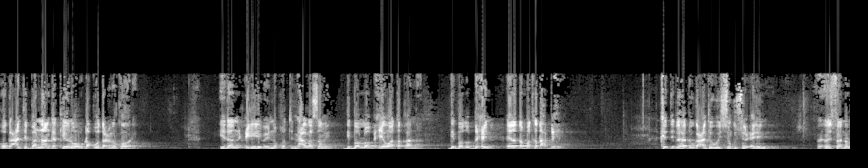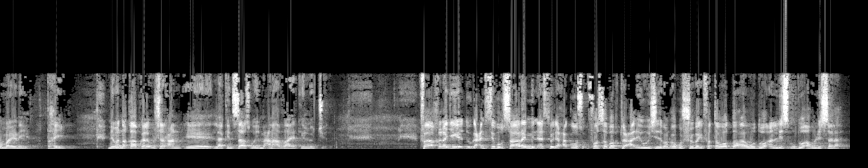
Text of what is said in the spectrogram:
oo gacantii bannaanka keeno oo u dhaqu daco marka hore. Idan cidhiidhi bay noqotay. Maxaa la samayn dib baa loo bixiya waa taqaanaan dib baad u bixin ayada dhan ka dhex kadib hadhow gacanta weysan ku soo celin. Isfaanaan u malaynaya ayib nimanna qaab kale u sharxan laakiin saas way macnaha daahirka loo jeedo. Faأkhraja yadu gacantiisi buu saaray min asfali xagga fasababtu calayhi weysadii baan ogu shubay fatawada'a wudu'ahu lisalaa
